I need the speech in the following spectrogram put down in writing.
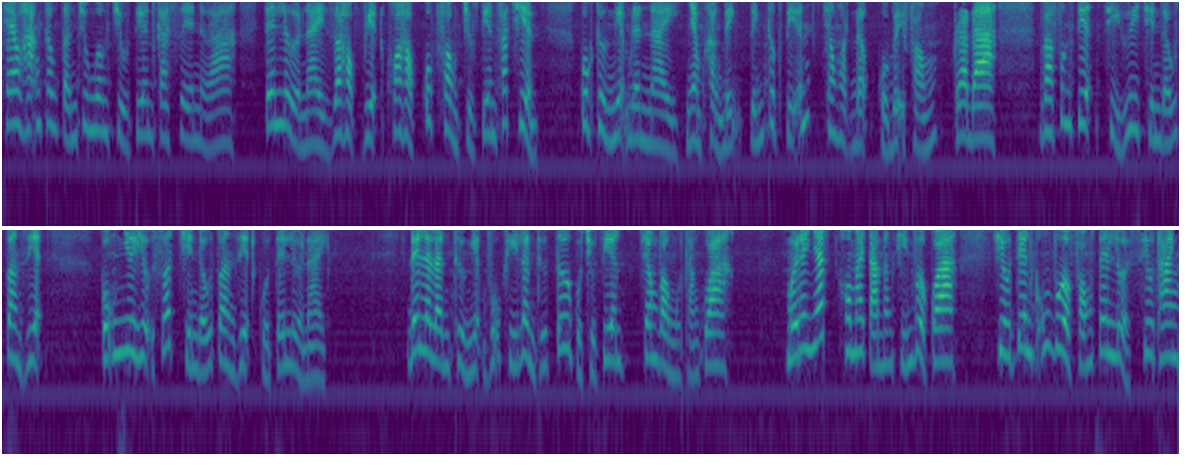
Theo hãng thông tấn Trung ương Triều Tiên KCNA, tên lửa này do Học viện Khoa học Quốc phòng Triều Tiên phát triển. Cuộc thử nghiệm lần này nhằm khẳng định tính thực tiễn trong hoạt động của bệ phóng, radar và phương tiện chỉ huy chiến đấu toàn diện, cũng như hiệu suất chiến đấu toàn diện của tên lửa này. Đây là lần thử nghiệm vũ khí lần thứ tư của Triều Tiên trong vòng một tháng qua. Mới đây nhất, hôm 28 tháng 9 vừa qua, Triều Tiên cũng vừa phóng tên lửa siêu thanh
